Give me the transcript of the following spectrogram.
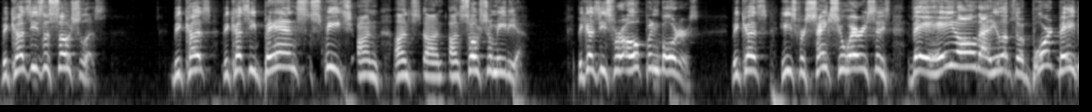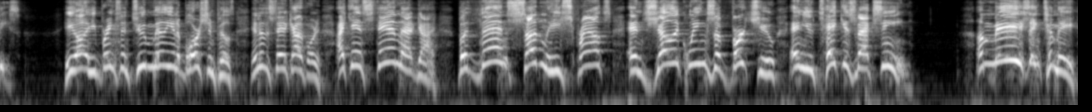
because he's a socialist, because because he bans speech on on on, on social media, because he's for open borders, because he's for sanctuary cities. They hate all that. He loves to abort babies. He, uh, he brings in 2 million abortion pills into the state of California. I can't stand that guy. But then suddenly he sprouts angelic wings of virtue and you take his vaccine. Amazing to me.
